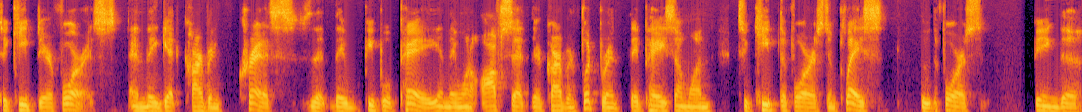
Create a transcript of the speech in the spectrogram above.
to keep their forests and they get carbon credits that they people pay and they want to offset their carbon footprint. They pay someone to keep the forest in place the forest being the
